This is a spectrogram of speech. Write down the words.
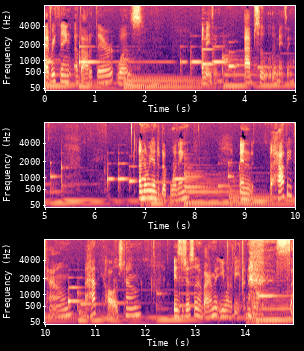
everything about it there was amazing absolutely amazing. And then we ended up winning. And a happy town, a happy college town, is just an environment you want to be in. so,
